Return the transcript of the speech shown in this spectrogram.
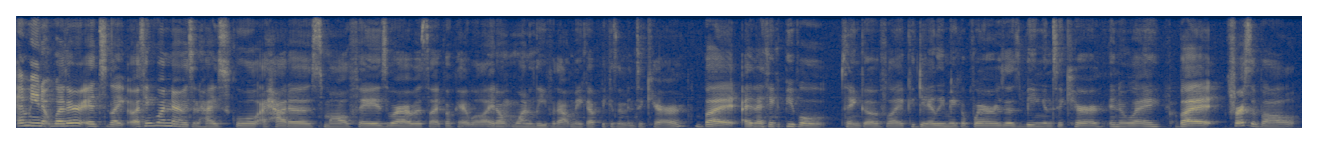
I mean, whether it's like, I think when I was in high school, I had a small phase where I was like, okay, well, I don't want to leave without makeup because I'm insecure. But, and I think people think of like daily makeup wearers as being insecure in a way. But first of all,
